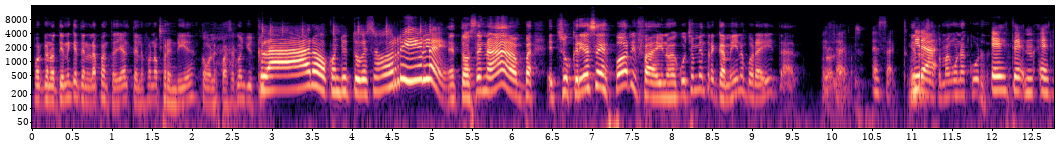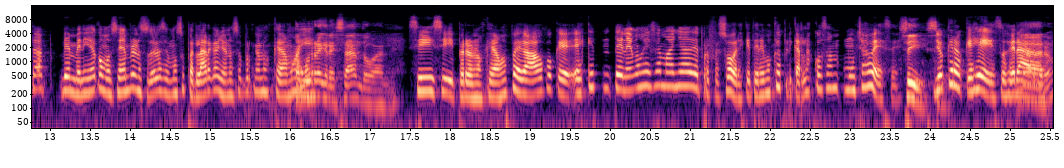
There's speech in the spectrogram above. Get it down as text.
porque no tienen que tener la pantalla del teléfono prendida, como les pasa con YouTube. Claro, con YouTube eso es horrible. Entonces, nada, eh, suscríbanse a Spotify y nos escuchan mientras camino por ahí y tal. Exacto, Mira, se toman una curda. este, esta bienvenida como siempre, nosotros la hacemos súper larga, yo no sé por qué nos quedamos Estamos ahí. regresando, vale. Sí, sí, pero nos quedamos pegados porque es que tenemos esa maña de profesores, que tenemos que explicar las cosas muchas veces. Sí, sí. Yo creo que es eso, Gerardo. Claro.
